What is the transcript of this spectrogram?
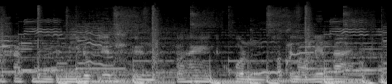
นะครับมันจะมีลูกเล่นอื่น ก็ให้คนเข้าไปลองเล่นได้นะครับ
